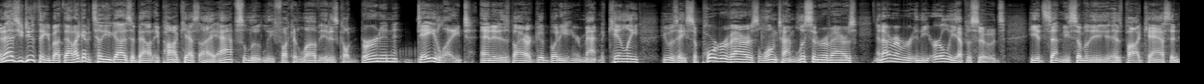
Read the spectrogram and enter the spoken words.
And as you do think about that, I got to tell you guys about a podcast I absolutely fucking love. It is called Burnin' Daylight, and it is by our good buddy here, Matt McKinley. He was a supporter of ours, a longtime listener of ours. And I remember in the early episodes, he had sent me some of the, his podcasts, and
